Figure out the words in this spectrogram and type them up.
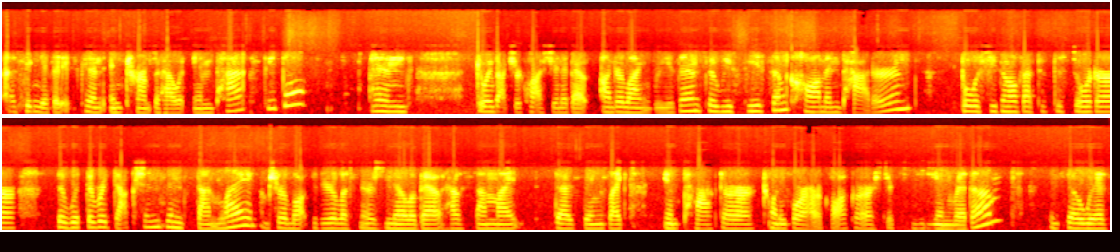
uh, significant in terms of how it impacts people. And going back to your question about underlying reasons, so we see some common patterns with seasonal affective disorder. So with the reductions in sunlight, I'm sure lots of your listeners know about how sunlight does things like impact our 24-hour clock or our circadian rhythm. And so with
